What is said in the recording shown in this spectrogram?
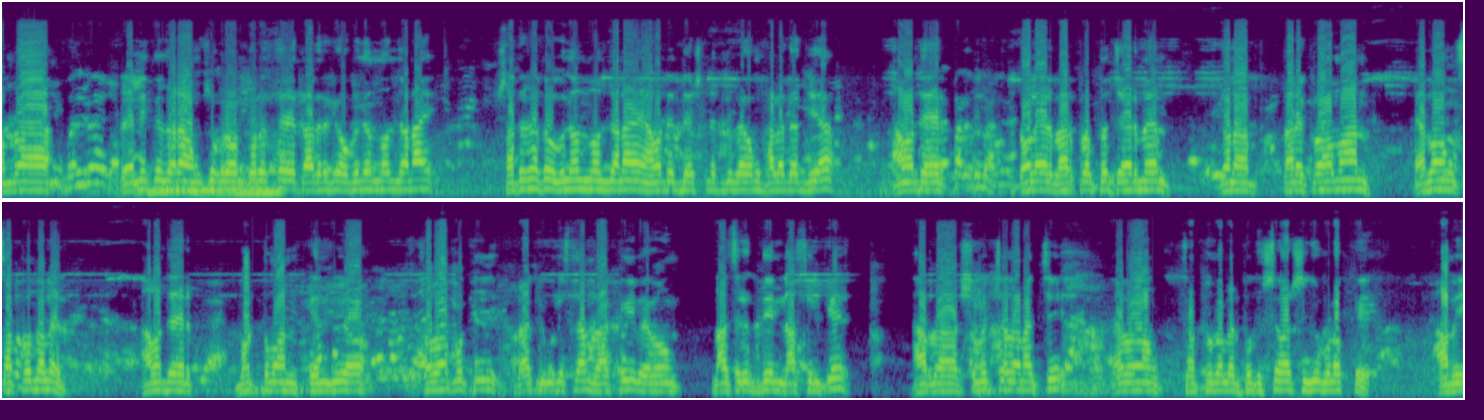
আমরা র্যালিতে যারা অংশগ্রহণ করেছে, তাদেরকে অভিনন্দন জানাই। সাথে সাথে অভিনন্দন জানাই আমাদের দেশ নেত্রী বেগম খালেদা জিয়া, আমাদের দলের ভারপ্রাপ্ত চেয়ারম্যান জনাব তারেক রহমান এবং ছাত্র দলের আমাদের বর্তমান কেন্দ্রীয় সভাপতি রাকিবুল ইসলাম রাকিব এবং নাসিরুদ্দিন নাসিরকে আমরা শুভেচ্ছা জানাচ্ছি এবং ছাত্র দলের প্রতিষ্ঠাবার্ষিকী উপলক্ষে আমি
